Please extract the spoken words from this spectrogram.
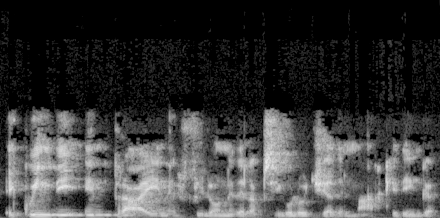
e quindi entrai nel filone della psicologia del marketing.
